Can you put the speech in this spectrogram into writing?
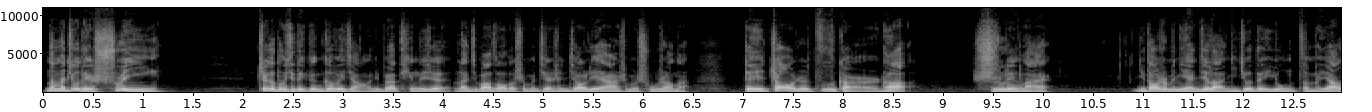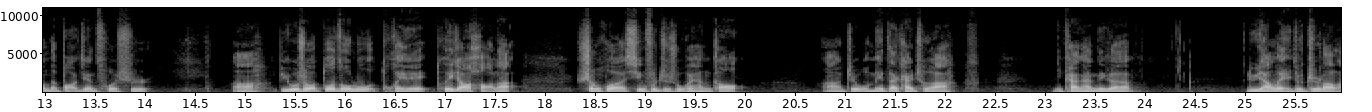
那么就得顺应这个东西，得跟各位讲，你不要听那些乱七八糟的什么健身教练啊，什么书上的，得照着自个儿的时令来。你到什么年纪了，你就得用怎么样的保健措施啊？比如说多走路，腿腿脚好了，生活幸福指数会很高啊。这我没在开车啊。你看看那个吕良伟就知道了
